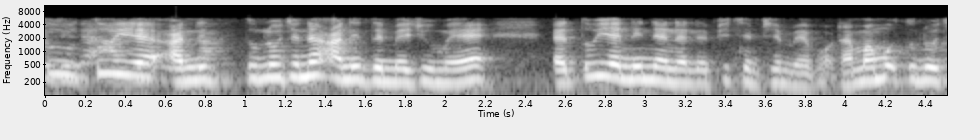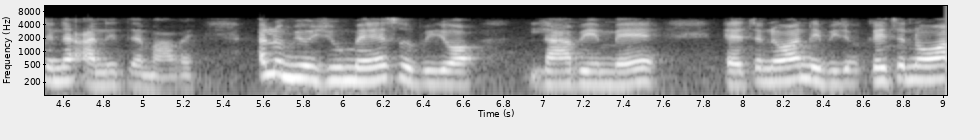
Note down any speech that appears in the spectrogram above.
သူသူ့ရဲ့အာနိသူလိုချင်တဲ့အာနိသင်ပဲယူမယ်အဲသူ့ရဲ့နိနဲ့နဲ့လည်းဖြစ်ချင်းဖြစ်မယ်ပေါ့ဒါမှမဟုတ်သူလိုချင်တဲ့အာနိသင်ပါပဲအဲ့လိုမျိုးယူမယ်ဆိုပြီးတော့လာပေမဲ့အဲကျွန်တော်ကနေပြီးတော့ကဲကျွန်တော်က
